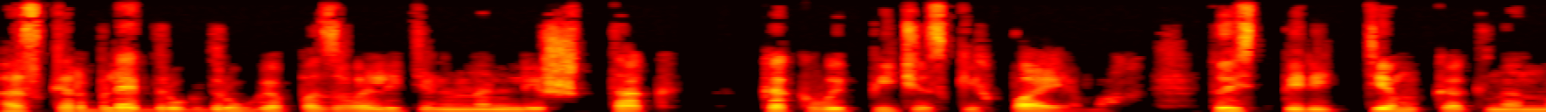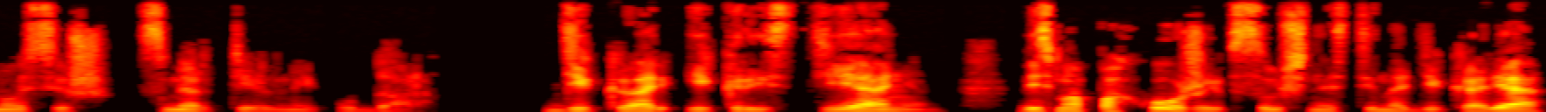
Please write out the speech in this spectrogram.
Оскорблять друг друга позволительно лишь так, как в эпических поэмах, то есть перед тем, как наносишь смертельный удар. Дикарь и крестьянин, весьма похожий в сущности на дикаря,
